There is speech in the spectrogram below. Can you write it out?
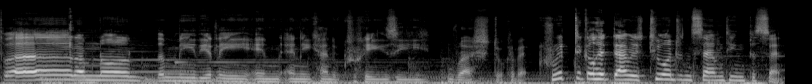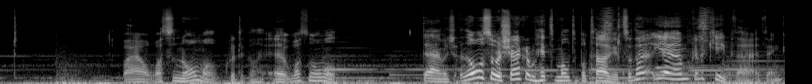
But I'm not immediately in any kind of crazy rush to equip it. Critical hit damage 217%. Wow, what's normal critical uh, what's normal damage? And also a chakram hits multiple targets. So that yeah, I'm gonna keep that, I think.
